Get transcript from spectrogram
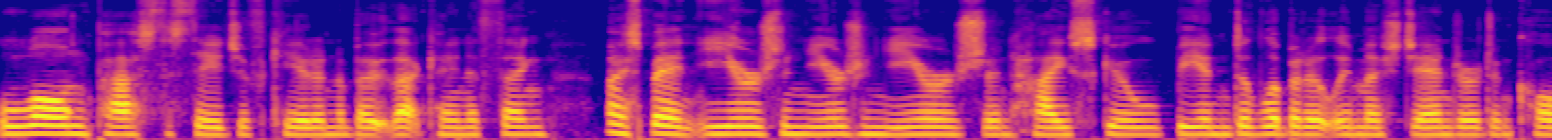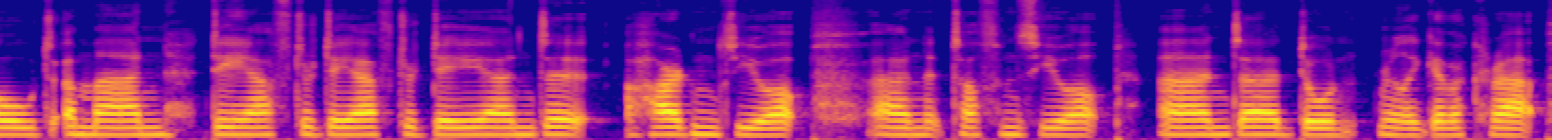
long past the stage of caring about that kind of thing. I spent years and years and years in high school being deliberately misgendered and called a man day after day after day, and it hardens you up and it toughens you up. And I don't really give a crap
